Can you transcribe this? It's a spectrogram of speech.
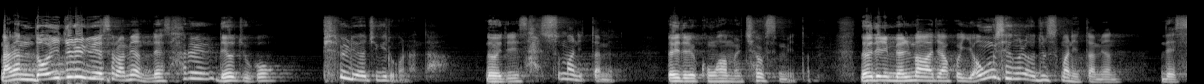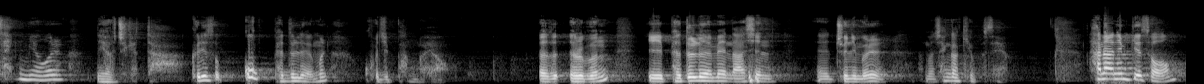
나는 너희들을 위해서라면 내 살을 내어주고 피를 내어주기를 원한다. 너희들이 살 수만 있다면 너희들의 공함을 채울 수만 있다면 너희들이 멸망하지 않고 영생을 얻을 수만 있다면 내 생명을 내어주겠다. 그래서 꼭 베들레헴을 고집한 거예요. 여러분, 이 베들레헴에 나신 주님을 한번 생각해 보세요. 하나님께서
